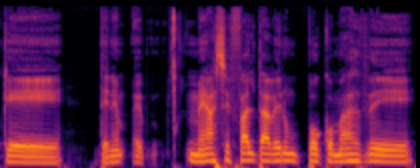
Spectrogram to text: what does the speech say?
que eh, me hace falta ver un poco más de,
